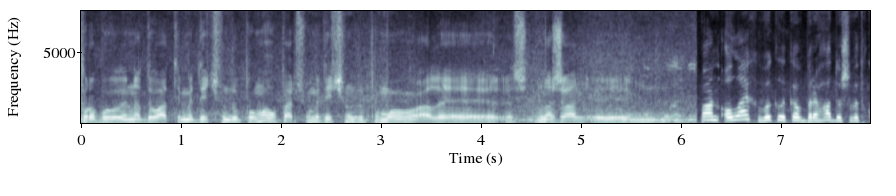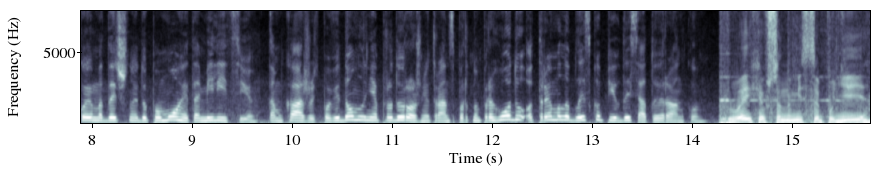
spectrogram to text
пробували надавати медичну допомогу, першу медичну допомогу, але, на жаль, е, Пан Олег викликав бригаду швидкої медичної допомоги та міліцію. Там кажуть, повідомлення про дорожню транспортну пригоду отримали близько півдесятої ранку. Виїхавши на місце події,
